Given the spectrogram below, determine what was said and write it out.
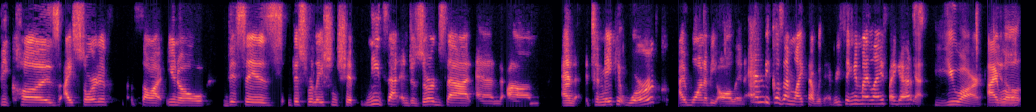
because I sort of thought, you know, this is this relationship needs that and deserves that. And um, and to make it work, I want to be all in. And because I'm like that with everything in my life, I guess. Yeah, you are. I you will know?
